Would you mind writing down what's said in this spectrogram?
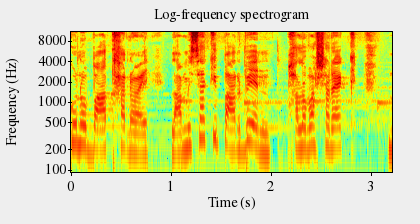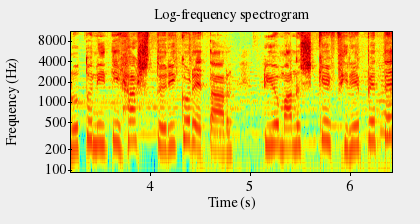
কোনো বাধা নয়। লামিসা কি পারবেন ভালোবাসার এক নতুন ইতিহাস তৈরি করে তার প্রিয় মানুষকে ফিরে পেতে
